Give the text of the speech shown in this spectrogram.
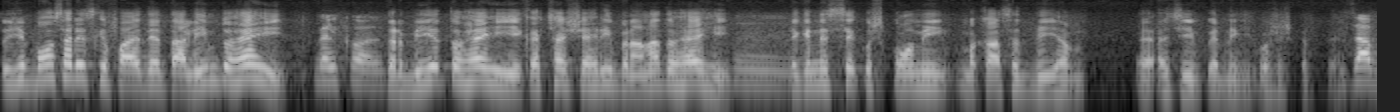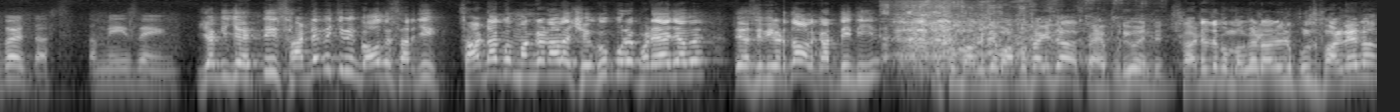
तो ये बहुत सारे इसके फ़ायदे हैं। तालीम तो है ही। बिल्कुल। तरबियत तो है ही। एक अच्छा शहरी बनाना तो है ही। हम्म, लेकिन इससे कुछ कौमी मकासद भी हम ਅਚੀਵ ਕਰਨ ਦੀ ਕੋਸ਼ਿਸ਼ ਕਰਦੇ ਹਾਂ ਜ਼ਬਰਦਸਤ ਅਮੇਜ਼ਿੰਗ ਯਕਜਹਿਤੀ ਸਾਡੇ ਵਿੱਚ ਵੀ ਬਹੁਤ ਹੈ ਸਰ ਜੀ ਸਾਡਾ ਕੋ ਮੰਗਣ ਵਾਲਾ ਸ਼ੇਖੂ ਪੂਰੇ ਫੜਿਆ ਜਾਵੇ ਤੇ ਅਸੀਂ ਵੀ ਹੜਤਾਲ ਕਰ ਦਿੱਤੀ ਹੈ ਉਸੋਂ ਮੰਗਦੇ ਵਾਪਸ ਆਈਦਾ ਪੈਸੇ ਪੂਰੇ ਹੋ ਜਾਂਦੇ ਸਾਡੇ ਤੇ ਕੋ ਮੰਗਣ ਵਾਲੇ ਨੂੰ ਪੁਲਿਸ ਫੜ ਲੈਣਾ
